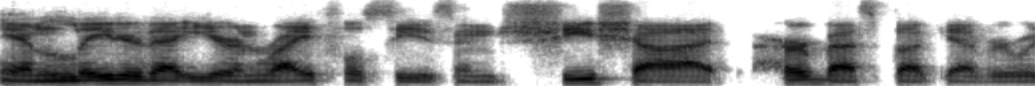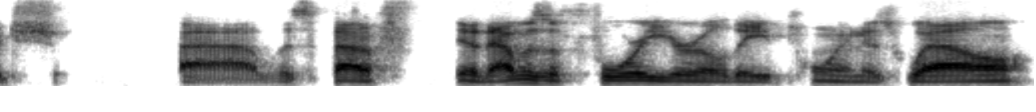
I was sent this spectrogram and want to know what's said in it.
And later that year in rifle season, she shot her best buck ever, which uh, was about a, that was a four year old eight point as well.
